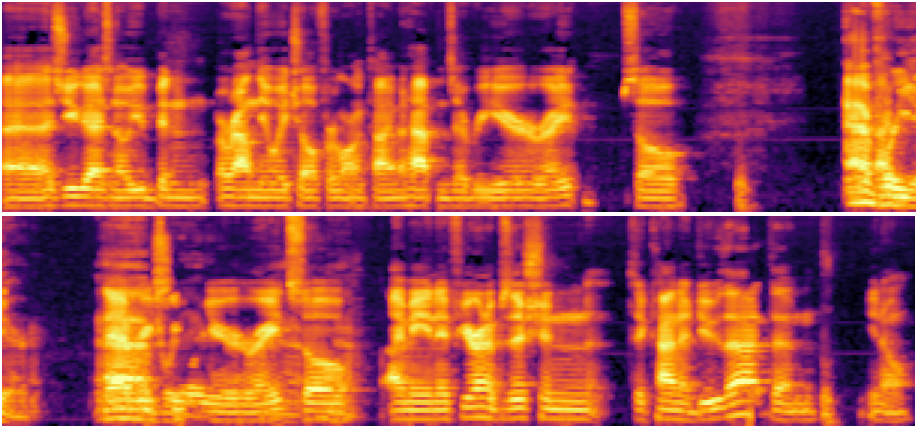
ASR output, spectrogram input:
as you guys know, you've been around the OHL for a long time. It happens every year, right? So, every year. Every single year, right? Yeah, so, yeah. I mean, if you're in a position to kind of do that, then you know,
